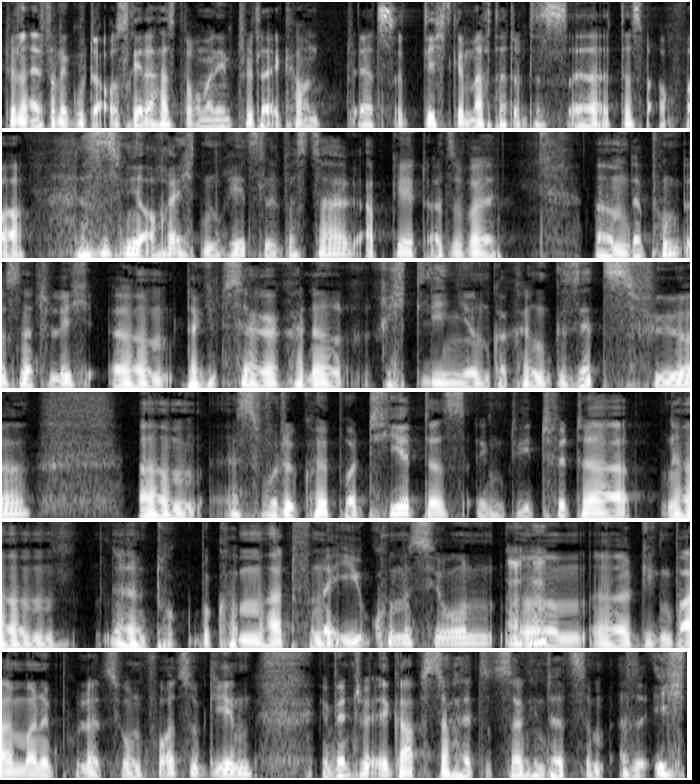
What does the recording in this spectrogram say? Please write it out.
du dann einfach eine gute Ausrede hast, warum man den Twitter-Account jetzt dicht gemacht hat und das äh, das auch war. Das ist mir auch echt ein Rätsel, was da abgeht. Also, weil ähm, der Punkt ist natürlich, ähm, da gibt es ja gar keine Richtlinie und gar kein Gesetz für, ähm, es wurde kolportiert, dass irgendwie Twitter ähm, äh, Druck bekommen hat von der EU-Kommission, Mhm. ähm, äh, gegen Wahlmanipulation vorzugehen. Eventuell gab es da halt sozusagen Hinterzimmer, also ich,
